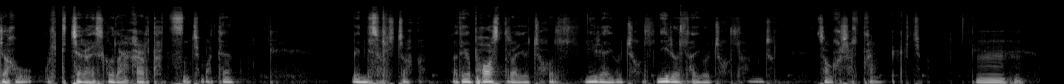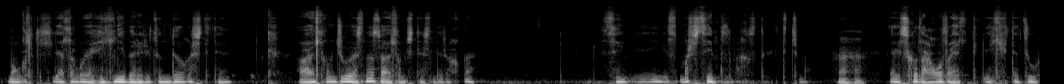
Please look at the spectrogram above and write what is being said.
жоох үлдчихэж байгаа эсвэл анхаар татсан ч юм уу тийм. Эндээс болчихж байгаа. А тэгээ постэр аягүй чухал, нэр аягүй чухал, нэр бол аягүй чухал хэмж сонгох шалтгаан гэж. Аа. Монголд ялангуяа хэлний барьерыг зөндөө байгаа шүү дээ. Ойлгомжгүй байснаас ойлгомжтойсэн дэр байхгүй. Ингээс маш симпл байх хэрэгтэй гэдэг ч юм уу. Аа. Яг эсвэл агуулга хэлдэг хэлэхдээ зүг.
